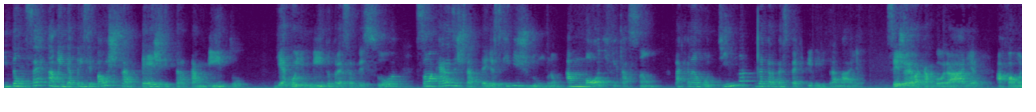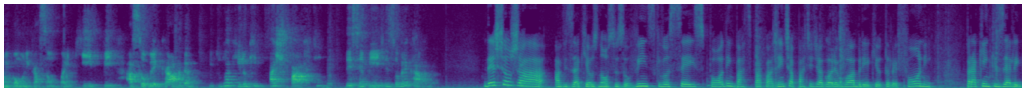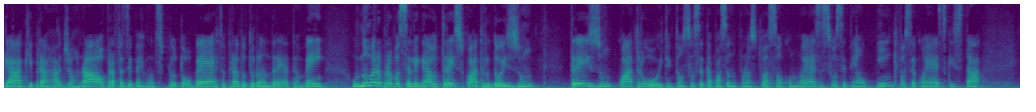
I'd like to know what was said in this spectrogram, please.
Então, certamente a principal estratégia de tratamento, de acolhimento para essa pessoa, são aquelas estratégias que vislumbram a modificação daquela rotina, daquela perspectiva de trabalho seja ela a carga horária, a forma de comunicação com a equipe, a sobrecarga e tudo aquilo que faz parte desse ambiente de sobrecarga. Deixa eu já avisar aqui aos nossos ouvintes que vocês podem participar com a gente. A partir de agora eu vou abrir aqui o telefone para quem quiser ligar aqui para a Rádio Jornal, para fazer perguntas para o doutor Alberto, para a doutora Andréa também. O número para você ligar é o 3421 3148. Então, se você está passando por uma situação como essa, se você tem alguém que você conhece que está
